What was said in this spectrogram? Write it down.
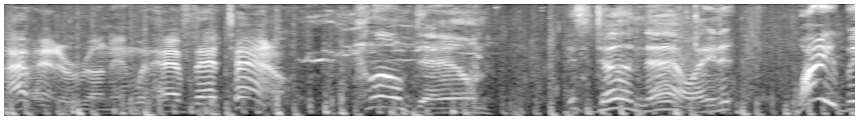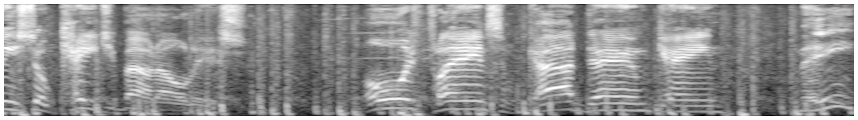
I've had a run-in with half that town. Calm down. It's done now, ain't it? Why are you being so cagey about all this? Always playing some goddamn game. Me?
